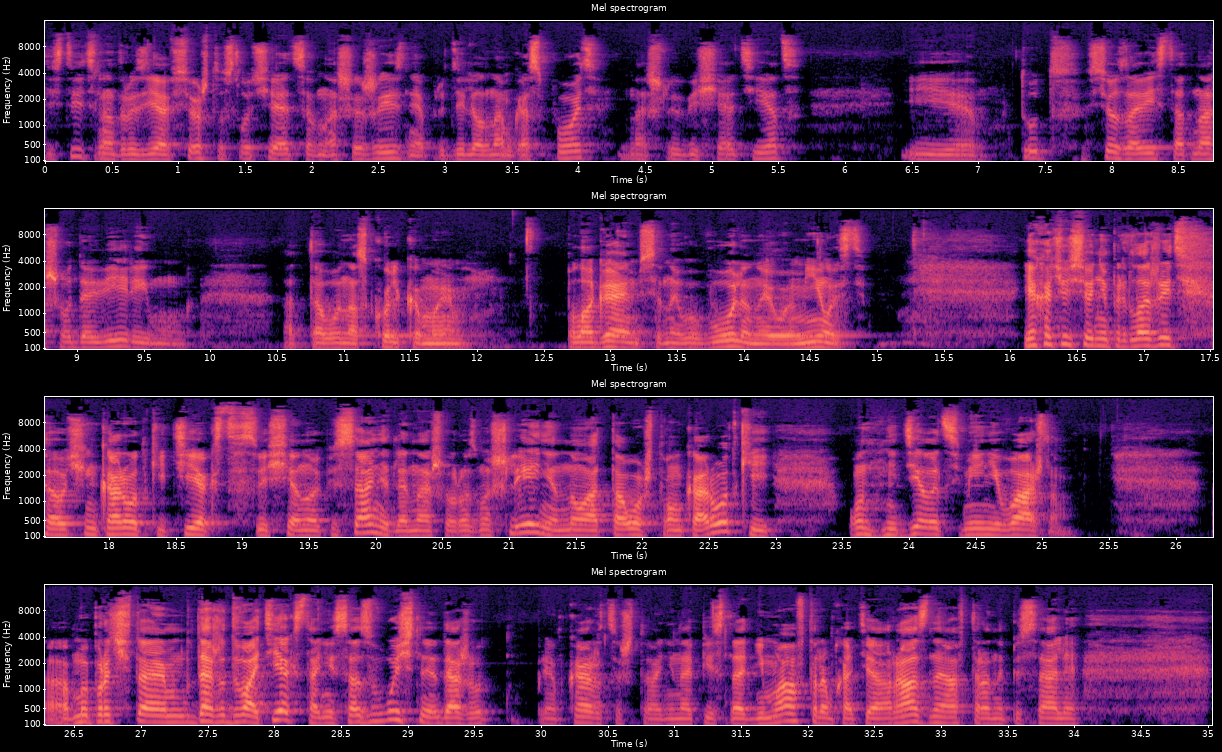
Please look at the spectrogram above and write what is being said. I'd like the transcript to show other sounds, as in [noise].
Действительно, друзья, все, что случается в нашей жизни, определил нам Господь, наш любящий Отец. И тут все зависит от нашего доверия Ему, от того, насколько мы полагаемся на Его волю, на Его милость. Я хочу сегодня предложить очень короткий текст Священного Писания для нашего размышления, но от того, что он короткий, он не делается менее важным. Мы прочитаем даже два текста, они созвучные, даже вот Прям кажется, что они написаны одним автором, хотя разные авторы написали.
